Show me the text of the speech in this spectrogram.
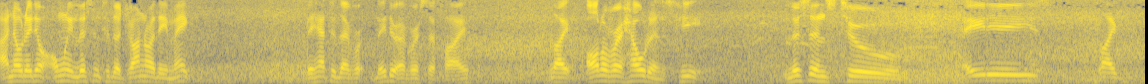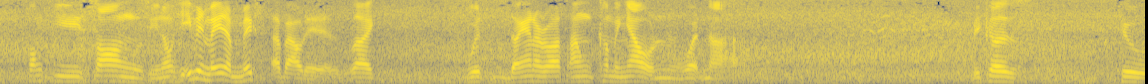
i know they don't only listen to the genre they make. They have to diver- they diversify. Like oliver heldens he listens to 80s like funky songs you know? He even made a mix about it like with diana ross i'm coming out and whatnot because to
